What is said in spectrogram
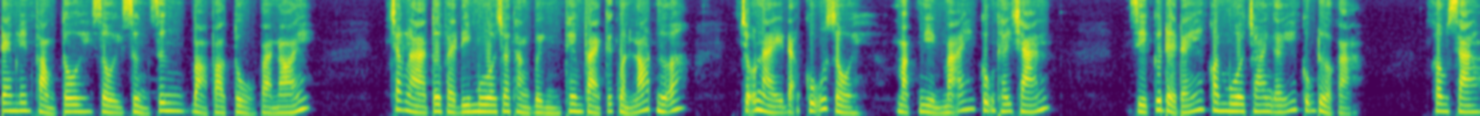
đem lên phòng tôi rồi dừng dưng bỏ vào tủ và nói Chắc là tôi phải đi mua cho thằng Bình thêm vài cái quần lót nữa. Chỗ này đã cũ rồi, mặc nhìn mãi cũng thấy chán. Dì cứ để đấy con mua cho anh ấy cũng được à? Không sao,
